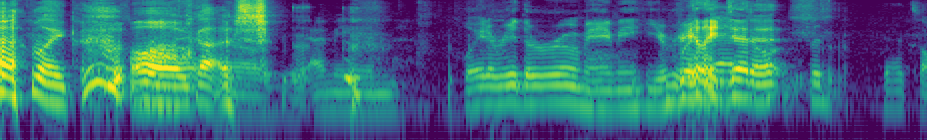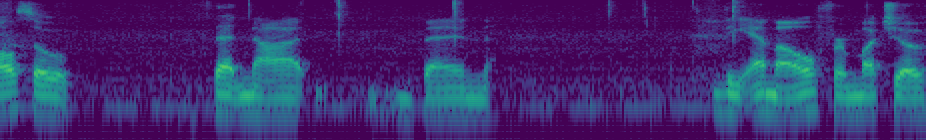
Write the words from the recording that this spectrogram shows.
I'm like, oh, oh gosh. No, I mean, Way to read the room, Amy. You really that's did al- it. but that's also that not been the mo for much of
